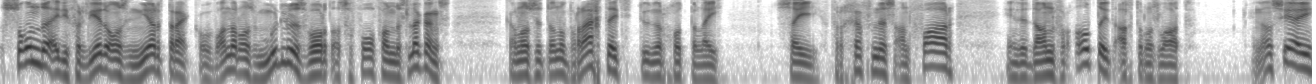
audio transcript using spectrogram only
sonde uit die verlede ons neertrek of wanneer ons moedeloos word as gevolg van mislukkings, kan ons dit in opregtheid teenoor God bely, sy vergifnis aanvaar en dit dan vir altyd agter ons laat. En dan sê hy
